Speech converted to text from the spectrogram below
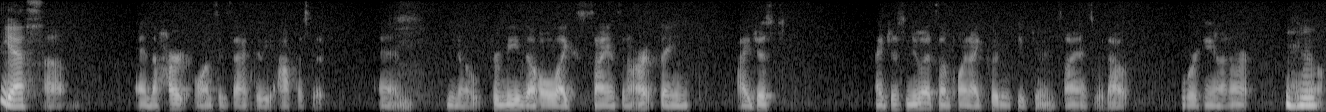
yes um, and the heart wants exactly the opposite. And you know, for me, the whole like science and art thing, I just, I just knew at some point I couldn't keep doing science without working on art. You hmm know,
